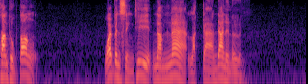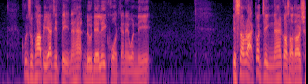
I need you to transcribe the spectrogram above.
ความถูกต้องไว้เป็นสิ่งที่นำหน้าหลักการด้านอื่น ๆ คุณสุภาพปิยจิตตินะฮะดูเดลี่โ u ดกันในวันนี้ อิสระก็จริงนะฮะกสทช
